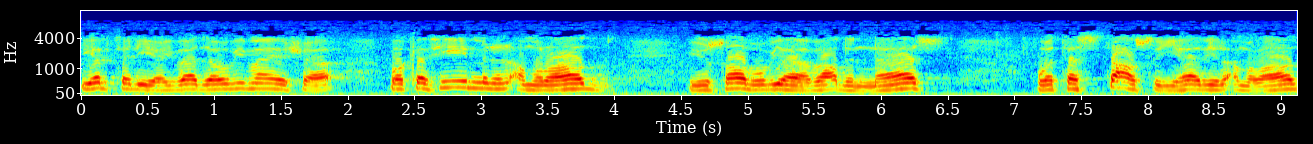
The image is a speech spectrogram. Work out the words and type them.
يبتلي عباده بما يشاء وكثير من الأمراض يصاب بها بعض الناس وتستعصي هذه الأمراض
